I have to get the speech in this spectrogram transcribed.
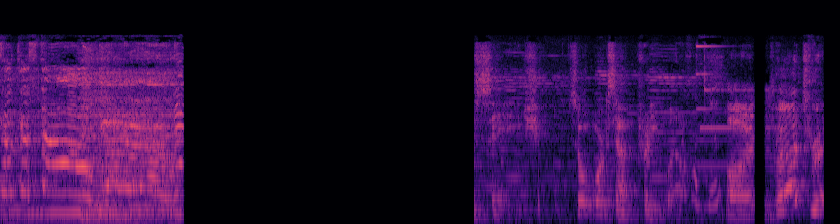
took the stove! Sage, so it works out pretty well. Mm-hmm. I'm Patrick.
